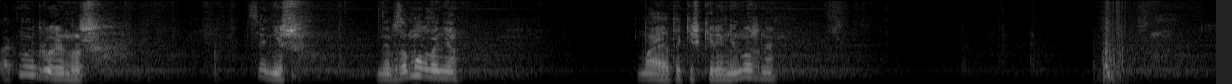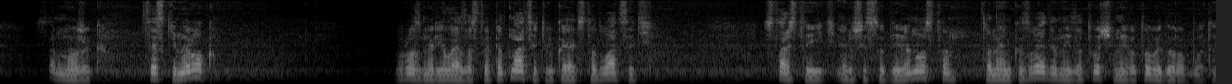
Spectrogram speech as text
Так, ну і другий нож. Це ніж не в замовлення. Має такі шкіряні ножни. Сам ножик. Це скінерок. В розмірі леза 115, рукоять 120. Сталь стоїть N690, тоненько зведений, заточений, готовий до роботи.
